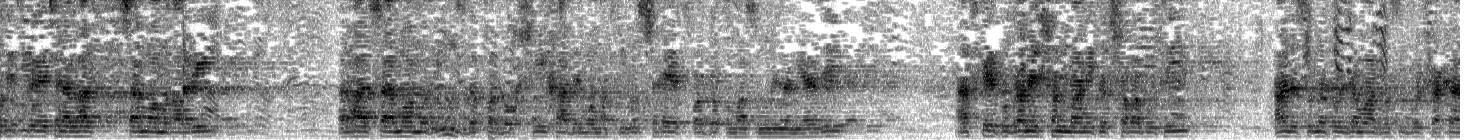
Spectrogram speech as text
অতিথি রয়েছেন আলহাজ শাহ মোহাম্মদ আলী আলহাজ শাহ মোহাম্মদ ইউনুস গফর বক্সি খাদেম মোহাম্মদ ফিরোজ সাহেব অধ্যক্ষ মাসুমুল্লাহ মিয়াজি। আজকের প্রোগ্রামের সম্মানিত সভাপতি আল সুন্নতুল জামাত রসুলপুর শাখা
